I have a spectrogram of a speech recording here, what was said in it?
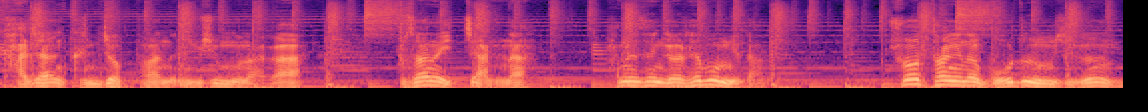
가장 근접한 음식 문화가 부산에 있지 않나 하는 생각을 해봅니다. 추어탕이나 모든 음식은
